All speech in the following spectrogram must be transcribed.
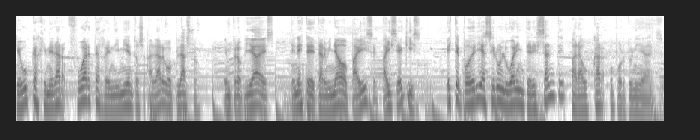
que busca generar fuertes rendimientos a largo plazo en propiedades en este determinado país, el país X, este podría ser un lugar interesante para buscar oportunidades.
